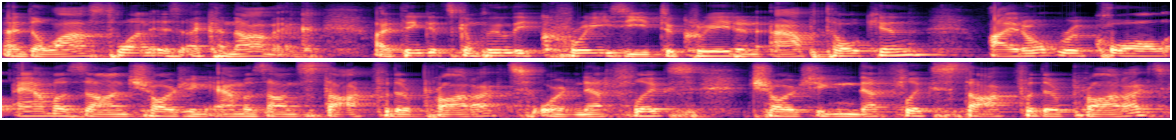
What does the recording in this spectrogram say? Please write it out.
And the last one is economic. I think it's completely crazy to create an app token. I don't recall Amazon charging Amazon stock for their products or Netflix charging Netflix stock for their products.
